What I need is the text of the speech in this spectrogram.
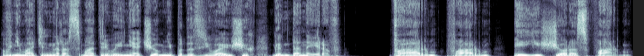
внимательно рассматривая ни о чем не подозревающих гондонейров. «Фарм, фарм и еще раз фарм».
